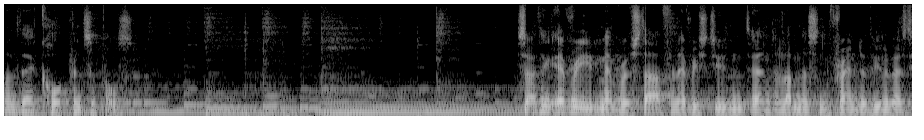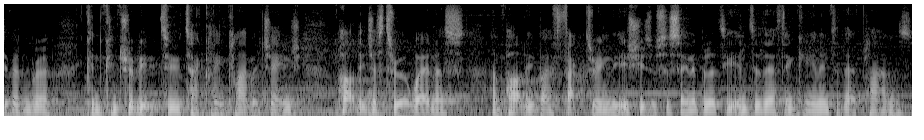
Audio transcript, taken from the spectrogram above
one of their core principles. So I think every member of staff and every student and alumnus and friend of the University of Edinburgh can contribute to tackling climate change, partly just through awareness and partly by factoring the issues of sustainability into their thinking and into their plans.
